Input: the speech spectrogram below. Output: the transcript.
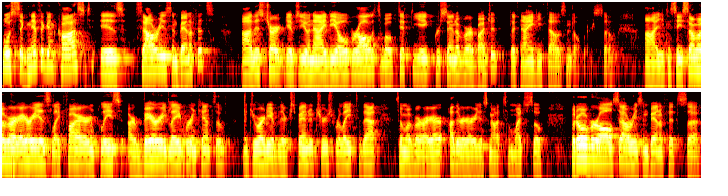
most significant cost is salaries and benefits. Uh, this chart gives you an idea overall. It's about 58% of our budget, that's $90,000. So uh, you can see some of our areas like fire and police are very labor intensive. Majority of their expenditures relate to that. Some of our other areas not so much so. But overall, salaries and benefits uh,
